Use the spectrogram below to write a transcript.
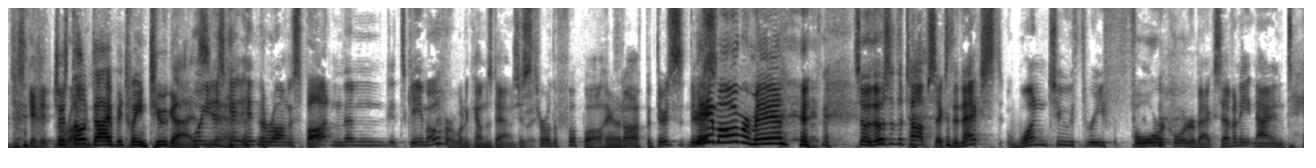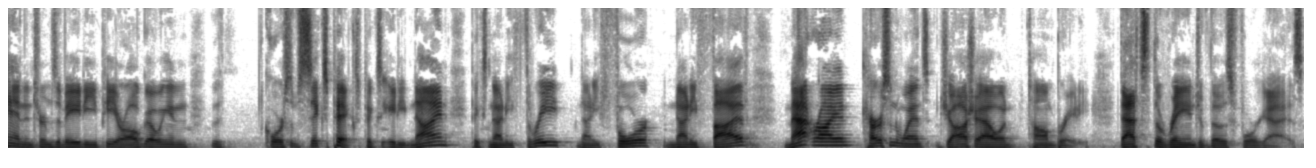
just get hit. In just the wrong, don't dive between two guys Well, you just get hit in the wrong spot, and then it's game over when it comes down Just to it. throw the football, hand it off. But there's there's Game over, man. So those are the top six. The next one, two, three, four quarterbacks, seven, eight, nine, and ten in terms of ADP are all going in the course of six picks. Picks 89, picks 93, 94, 95. Matt Ryan, Carson Wentz, Josh Allen, Tom Brady. That's the range of those four guys.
